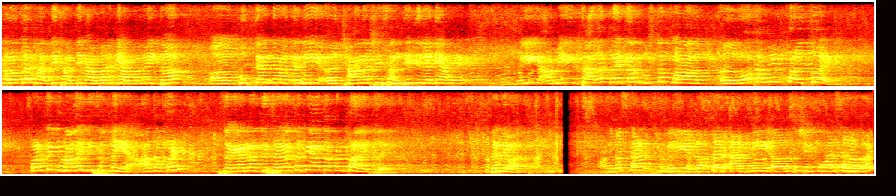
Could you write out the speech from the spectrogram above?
खरोखर हार्दिक हार्दिक आभार की आम्हाला इथं खूप त्यांना त्यांनी छान अशी संधी दिलेली आहे की आम्ही चालत नाही तर नुसतं रोज आम्ही पळतोय. पण ते कुणालाही दिसत नाहीये. आज आपण सगळ्यांना दिसण्यासाठी आज आपण पळायचंय. धन्यवाद. नमस्कार. मी doctor Aarti Sushil Kumar Sarovar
